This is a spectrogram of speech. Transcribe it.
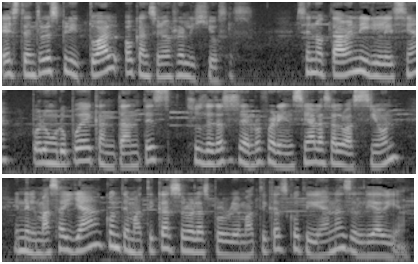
está entre lo espiritual o canciones religiosas. Se notaba en la iglesia, por un grupo de cantantes, sus letras hacían referencia a la salvación en el más allá con temáticas sobre las problemáticas cotidianas del día a día.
